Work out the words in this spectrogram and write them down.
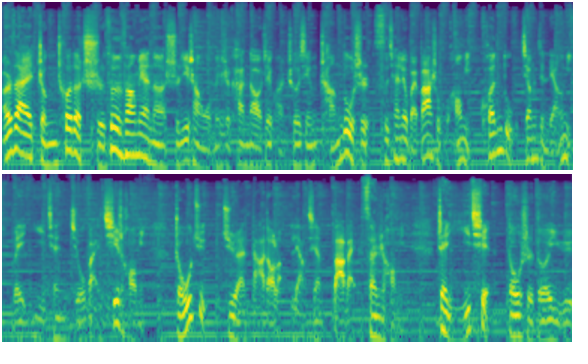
而在整车的尺寸方面呢，实际上我们是看到这款车型长度是四千六百八十五毫米，宽度将近两米，为一千九百七十毫米，轴距居然达到了两千八百三十毫米。这一切都是得益于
